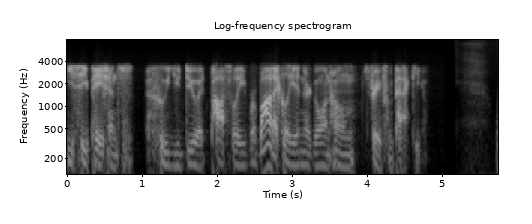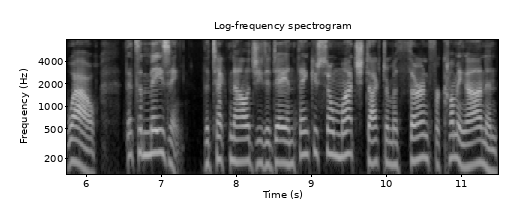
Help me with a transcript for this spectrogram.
you see patients who you do it possibly robotically and they're going home straight from PACU. Wow, that's amazing. The technology today. And thank you so much, Dr. Matherne, for coming on and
